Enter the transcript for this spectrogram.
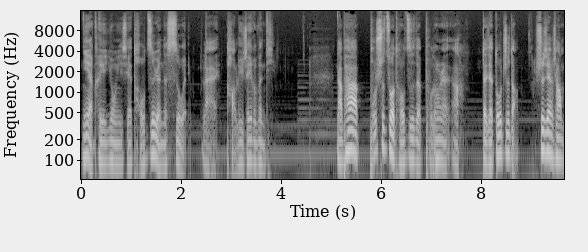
你也可以用一些投资人的思维来考虑这个问题，哪怕。不是做投资的普通人啊，大家都知道，世界上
